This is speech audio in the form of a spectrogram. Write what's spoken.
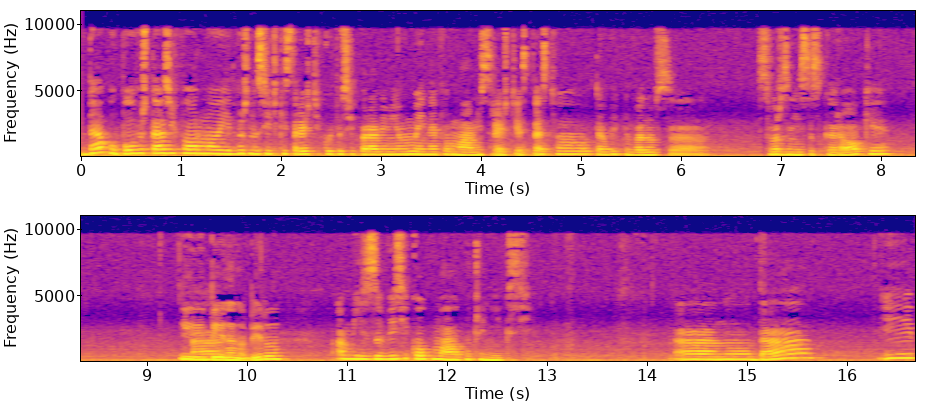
да, попълваш тази форма, идваш на всички срещи, които си правим. Имаме и неформални срещи, естествено. Те обикновено са свързани с караоке. И а, пиене на бира? Ами, зависи колко малко ученик си. А, но да, и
